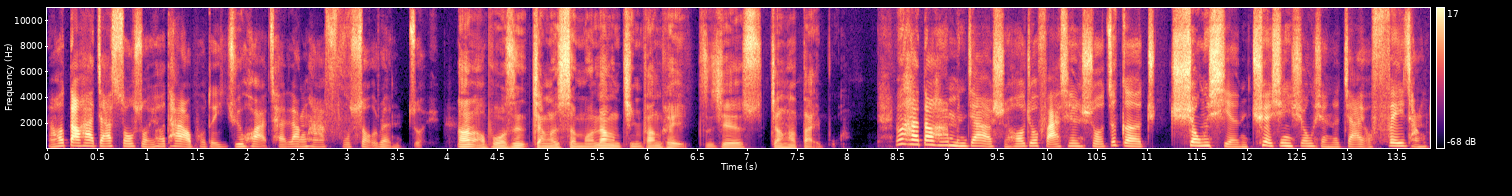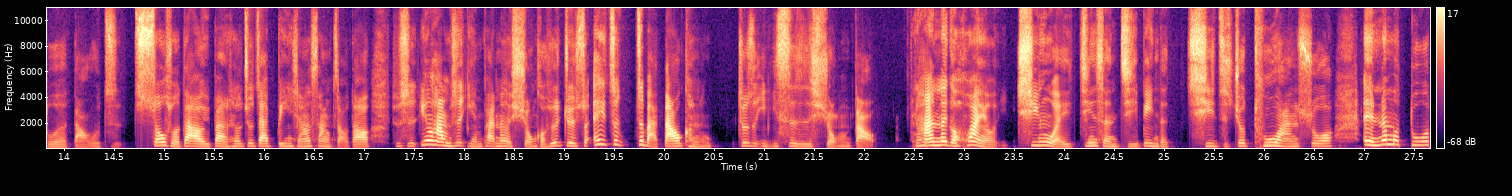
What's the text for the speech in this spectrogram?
然后到他家搜索以后，他老婆的一句话才让他俯首认罪。那老婆是讲了什么，让警方可以直接将他逮捕？因为他到他们家的时候，就发现说，这个凶嫌确信凶嫌的家有非常多的刀子。搜索到一半的时候，就在冰箱上找到，就是因为他们是研判那个胸口，所以觉得说，哎，这这把刀可能。就是疑似是凶刀，他那个患有轻微精神疾病的妻子就突然说：“哎、那么多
